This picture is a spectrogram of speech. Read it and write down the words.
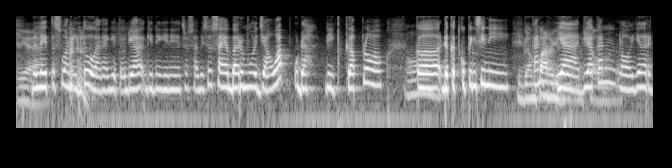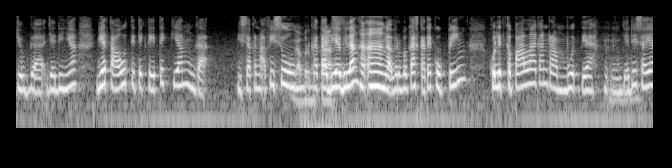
iya. the latest one itu katanya gitu. Dia gini gini terus habis itu saya baru mau jawab udah digaplok Oh. ke deket kuping sini. Digampar kan gitu, ya Masya dia Allah. kan lawyer juga. Jadinya dia tahu titik-titik yang nggak bisa kena visum. Kata dia bilang "Heeh, nggak berbekas. Katanya kuping kulit kepala kan rambut ya. Mm-mm. jadi saya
